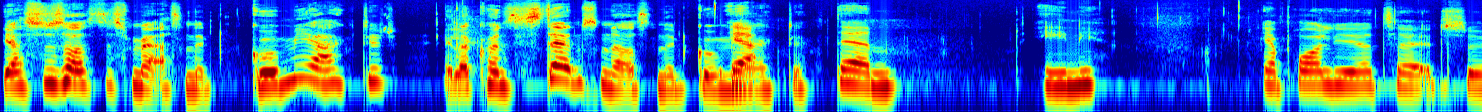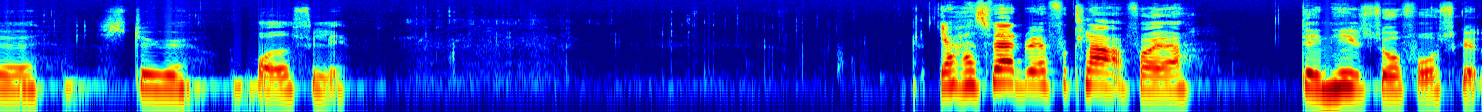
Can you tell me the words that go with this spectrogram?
jeg synes også, det smager sådan lidt gummiagtigt. Eller konsistensen er også sådan lidt gummiagtig. Det er den. Enig. Jeg prøver lige at tage et øh, stykke røget filet. Jeg har svært ved at forklare for jer. Det er en helt stor forskel.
